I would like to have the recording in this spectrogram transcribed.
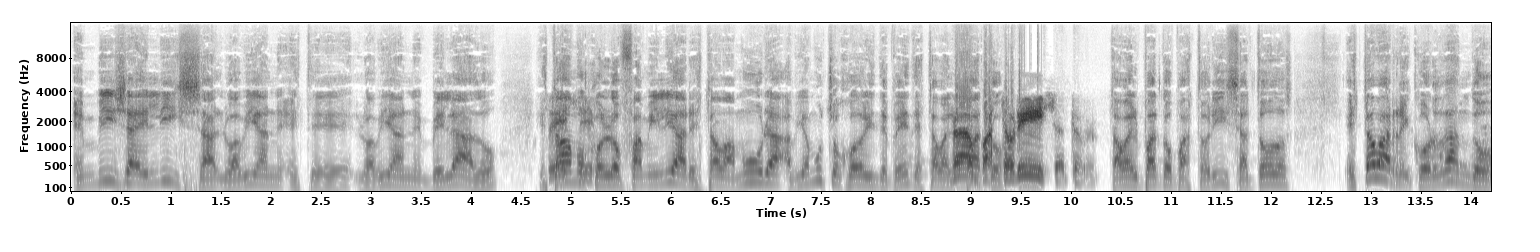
en Villa Elisa lo habían este lo habían velado. Estábamos con los familiares, estaba Mura, había muchos jugadores independientes, estaba el Pato, pastoriza, todo. estaba el Pato Pastoriza, todos. Estaba recordando,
